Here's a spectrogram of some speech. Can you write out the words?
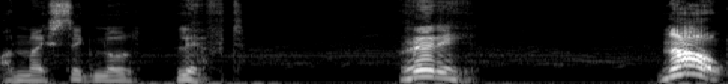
On my signal, lift. Ready. Now!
